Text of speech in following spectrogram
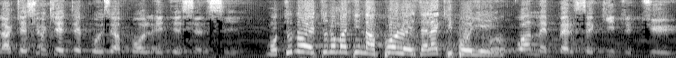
La question qui a été posée à Paul était celle-ci. Pourquoi me persécutes-tu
